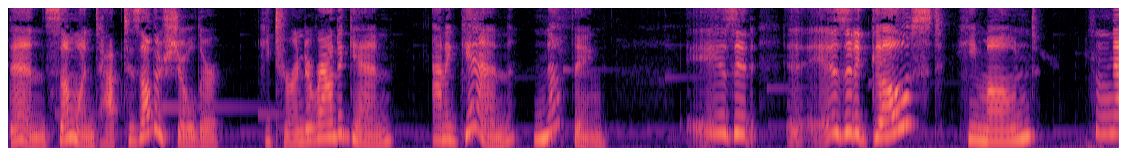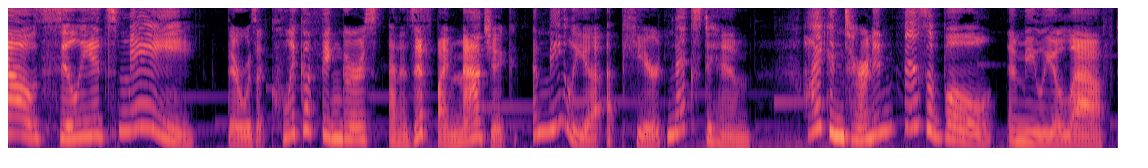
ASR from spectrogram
Then someone tapped his other shoulder. He turned around again, and again, nothing. Is it. is it a ghost? He moaned. No, silly, it's me. There was a click of fingers, and as if by magic, Amelia appeared next to him. I can turn invisible, Amelia laughed.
